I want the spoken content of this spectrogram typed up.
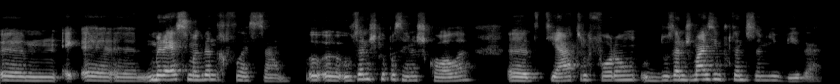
um, é, é, merece uma grande reflexão. Os anos que eu passei na escola uh, de teatro foram dos anos mais importantes da minha vida.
